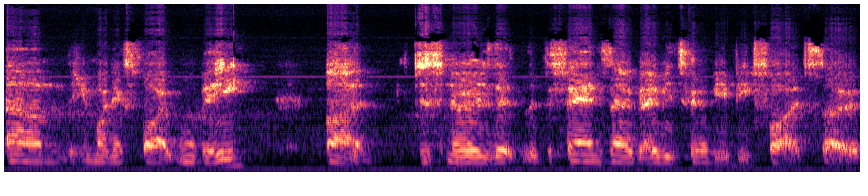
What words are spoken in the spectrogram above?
um, who my next fight will be, but just know that let the fans know, baby, it's going to be a big fight. So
